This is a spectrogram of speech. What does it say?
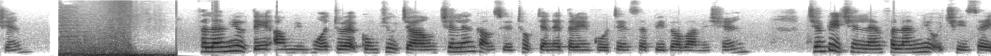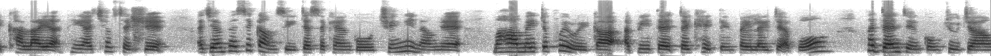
ရှင်။ဖလန်မြို့သိမ်းအောင်မြင်မှုအတွက်ဂုံပြူကြောင်းချင်းလန်းကောင်စီထုတ်ပြန်တဲ့သတင်းကိုတင်ဆက်ပေးသွားပါမယ်ရှင်။ချင်းပီချင်းလန်းဖလန်မြို့အခြေစိတ်ခလာရ268အကြံဖက်စစ်ကောင်စီတပ်စခန်းကိုချင်းငင်အောင်နဲ့မဟာမိတ်တပ်ဖွဲ့တွေကအပိသက်တိုက်ခိုက်သိမ်းပိုက်လိုက်တဲ့အပေါ်မှတ်တမ်းတင်ဂုံပြူကြောင်း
